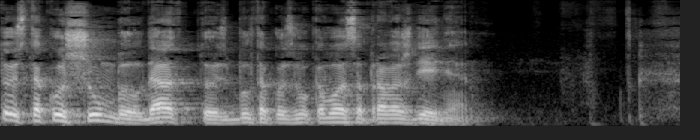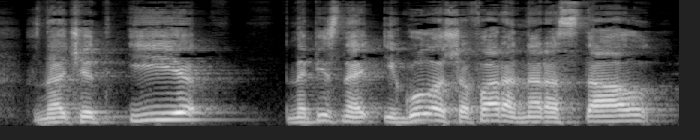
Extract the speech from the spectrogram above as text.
то есть такой шум был, да, то есть был такое звуковое сопровождение. Значит, и написано, и голос шафара нарастал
